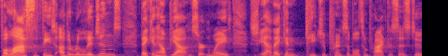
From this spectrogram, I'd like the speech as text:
philosophies, other religions, they can help you out in certain ways. Yeah, they can teach you principles and practices to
